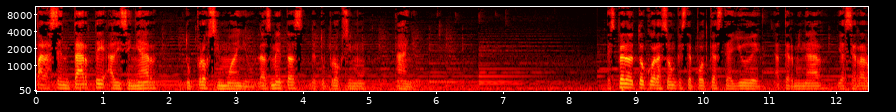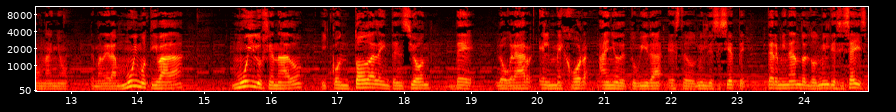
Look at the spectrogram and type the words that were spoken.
para sentarte a diseñar tu próximo año, las metas de tu próximo año. Espero de todo corazón que este podcast te ayude a terminar y a cerrar un año de manera muy motivada muy ilusionado y con toda la intención de lograr el mejor año de tu vida este 2017, terminando el 2016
